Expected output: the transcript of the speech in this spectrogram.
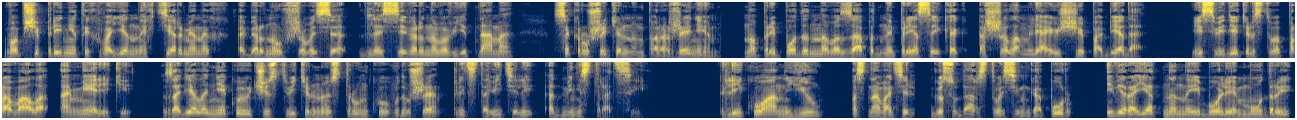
в общепринятых военных терминах, обернувшегося для Северного Вьетнама сокрушительным поражением, но преподанного западной прессой как ошеломляющая победа и свидетельство провала Америки, задело некую чувствительную струнку в душе представителей администрации. Ли Куан Ю основатель государства Сингапур и, вероятно, наиболее мудрый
